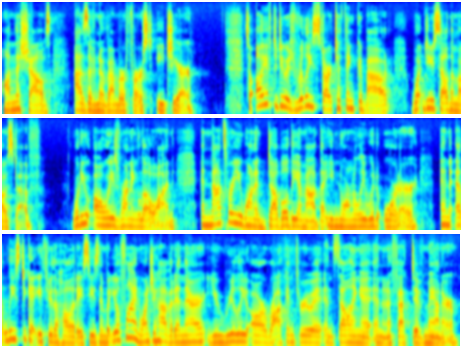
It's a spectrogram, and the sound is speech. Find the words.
on the shelves as of November 1st each year. So all you have to do is really start to think about what do you sell the most of? What are you always running low on? And that's where you want to double the amount that you normally would order and at least to get you through the holiday season. But you'll find once you have it in there, you really are rocking through it and selling it in an effective manner.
